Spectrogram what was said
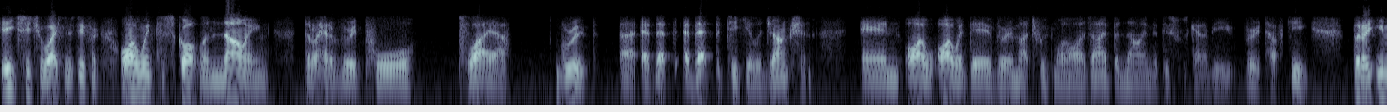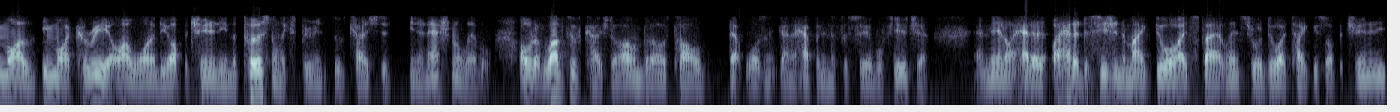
each situation is different. I went to Scotland knowing that I had a very poor player group uh, at that at that particular junction, and I, I went there very much with my eyes open, knowing that this was going to be a very tough gig. But in my in my career, I wanted the opportunity and the personal experience to have coached at international level. I would have loved to have coached Ireland, but I was told that wasn't going to happen in the foreseeable future. And then I had a I had a decision to make: do I stay at Leinster or do I take this opportunity?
